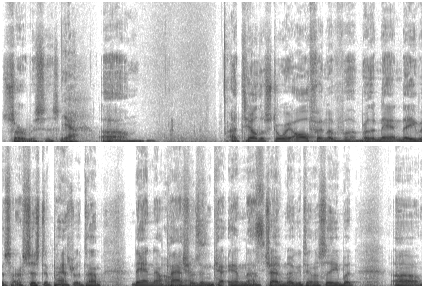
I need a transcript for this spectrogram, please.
services. Yeah. I tell the story often of uh, Brother Dan Davis, our assistant pastor at the time. Dan now pastors Oh, yes. in in uh, Chattanooga, Tennessee, but uh,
